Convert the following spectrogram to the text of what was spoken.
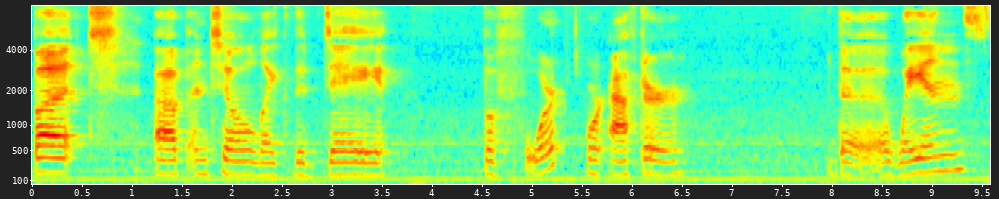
but up until like the day before or after the weigh-ins,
